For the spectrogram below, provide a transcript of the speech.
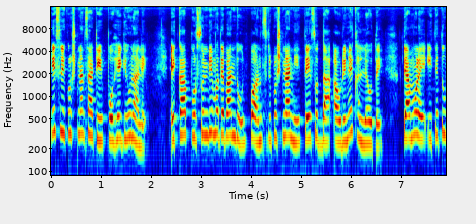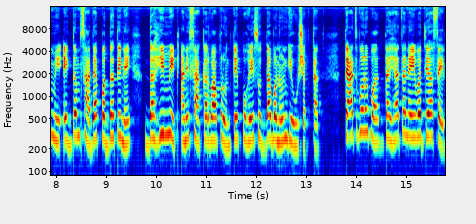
हे श्रीकृष्णांसाठी पोहे घेऊन आले. एका पुरसुंडीमध्ये बांधून पण श्रीकृष्णांनी ते सुद्धा आवडीने खाल्ले होते. त्यामुळे इथे तुम्ही एकदम साध्या पद्धतीने दही मीठ आणि साखर वापरून ते पोहेसुद्धा बनवून घेऊ शकतात. त्याचबरोबर दह्याचा नैवेद्य असेल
